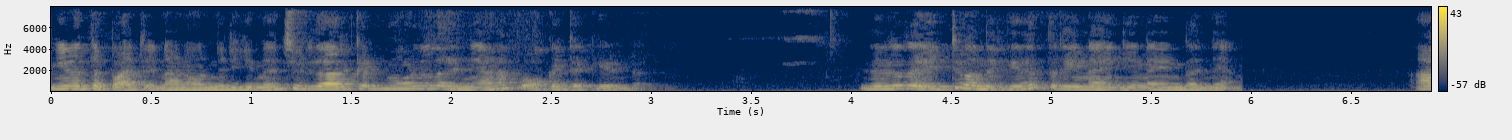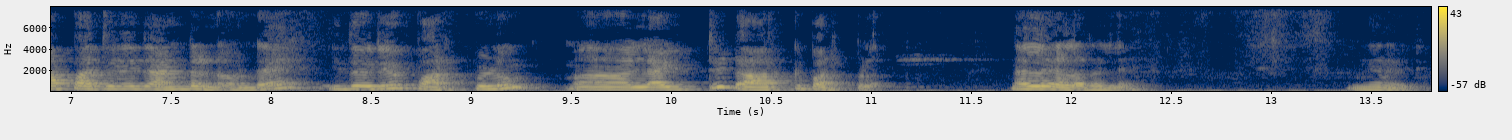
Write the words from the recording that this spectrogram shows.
ഇങ്ങനത്തെ പാറ്റേൺ ആണ് വന്നിരിക്കുന്നത്. ചുരിദാർ കട്ട് മോഡൽ തന്നെയാണ്. പോക്കറ്റ് ഒക്കെ ഉണ്ട്. ഇതിന്റെ റേറ്റ് വന്നിരിക്കുന്നത് ത്രീ നയന്റി നയൻ തന്നെയാണ്. ആ പാറ്റേണിൽ രണ്ടെണ്ണം ഉണ്ട്. ഇതൊരു പർപ്പിളും ലൈറ്റ് ഡാർക്ക് പർപ്പിൾ നല്ല കളറല്ലേ ഇങ്ങനെ വരും.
